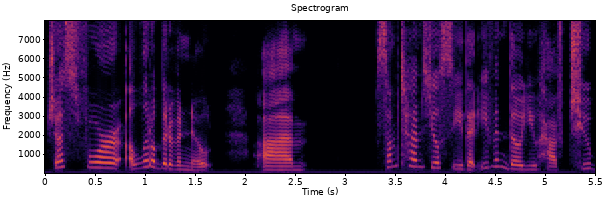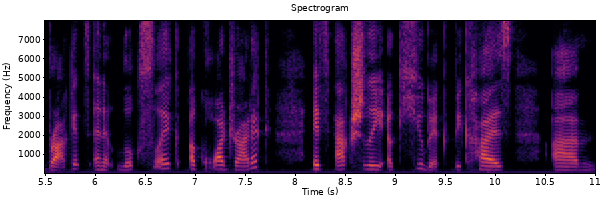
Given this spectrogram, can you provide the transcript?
just for a little bit of a note, um, sometimes you'll see that even though you have two brackets and it looks like a quadratic, it's actually a cubic because um,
